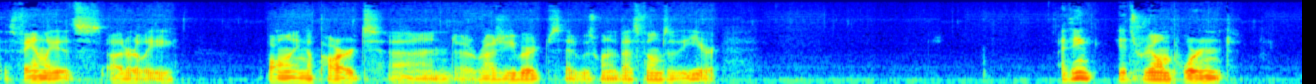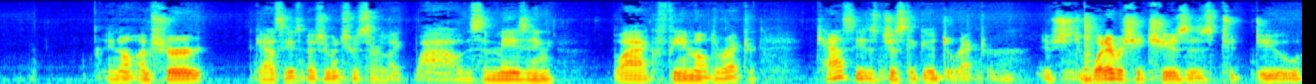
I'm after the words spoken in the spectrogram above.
this family is utterly falling apart. Uh, and uh, Roger Ebert said it was one of the best films of the year. I think it's real important. You know, I'm sure Kasi, especially when she was sort of like, wow, this amazing black female director. Kasi is just a good director. If she, whatever she chooses to do,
